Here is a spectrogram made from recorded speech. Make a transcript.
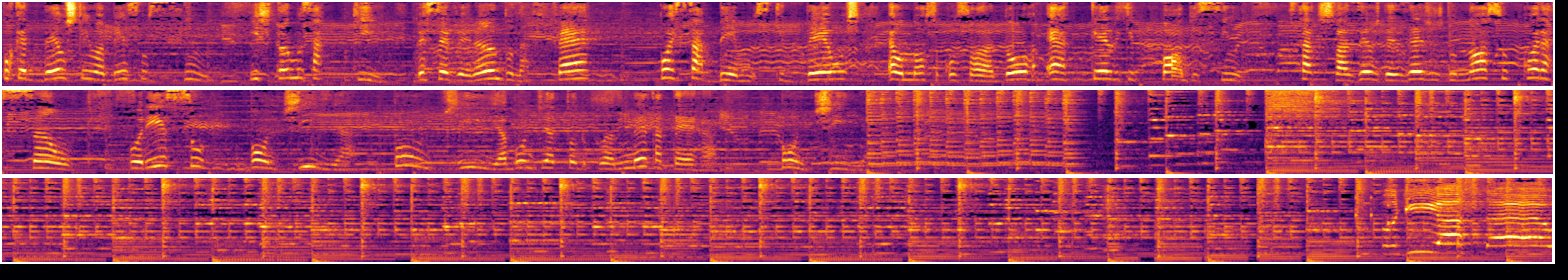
porque Deus tem uma bênção sim. Estamos aqui perseverando na fé, pois sabemos que Deus é o nosso consolador, é aquele que pode sim satisfazer os desejos do nosso coração. Por isso, bom dia, bom dia, bom dia a todo o planeta Terra. Bom dia. Castelo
